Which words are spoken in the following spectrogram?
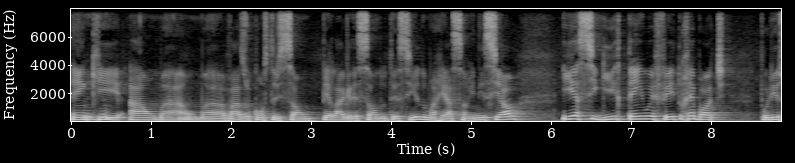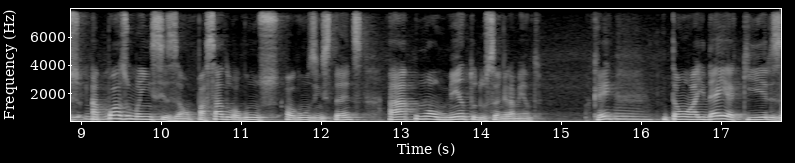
em Uhum. que há uma, uma vasoconstrição pela agressão do tecido, uma reação inicial, e a seguir tem o efeito rebote. Por isso, Uhum. após uma incisão, passado alguns, alguns instantes, há um aumento do sangramento. Ok? Então, a ideia que eles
